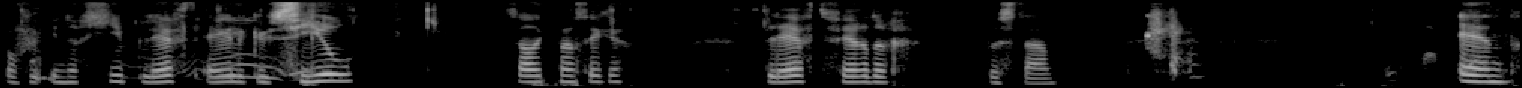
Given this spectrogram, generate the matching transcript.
of je energie blijft, eigenlijk je ziel, zal ik maar zeggen, blijft verder bestaan. En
